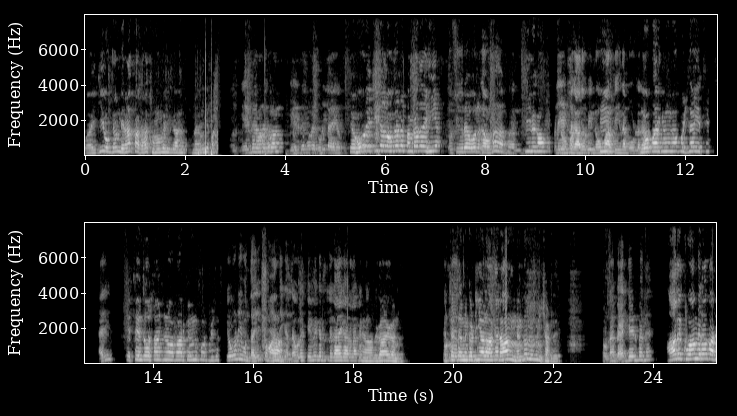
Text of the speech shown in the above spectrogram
ਬਾਈ ਜੀ ਉਧਰ ਮੇਰਾ ਆ ਸੁਣੋ ਮੇਰੀ ਗੱਲ ਮੈਂ ਨਹੀਂ ਪਤਾ। ਗੇਟ ਦੇ ਮੂਹਰੇ ਗੇਟ ਦੇ ਮੂਹਰੇ ਥੋੜੀ ਲਾਏਗਾ। ਤੇ ਹੋਰ ਇੱਥੇ ਤਾਂ ਲਾਉਂਦੇ ਨੇ ਪੰਗਾ ਤਾਂ ਇਹੀ ਆ। ਤੁਸੀਂ ਉਰੇ ਉਹ ਲਗਾਓ ਨਾ ਕੀ ਲਗਾਓ? ਪਲੇਟ ਲਗਾ ਦਿਓ ਵੀ ਨੋ? ਪਾਰਕਿੰਗ ਦਾ ਬੋਰਡ ਨੋ ਲਗਾਓ ਪਾਰਕਿੰਗ ਨੂੰ ਪੁੱਛਦਾ ਹੀ ਇੱਥੇ। ਹੈ ਜੀ? ਇੱਥੇ ਹਿੰਦੁਸਤਾਨ ਚ ਨੋ ਪਾਰਕਿੰਗ ਨੂੰ ਕੋਣ ਪੁੱਛਦਾ ਕਿਉਂ ਨਹੀਂ ਹੁੰਦਾ ਜੀ? ਕਮਾਲ ਦੀ ਗੱਲ ਹੈ ਉਰੇ ਕਿਵੇਂ ਕਰ- ਲਗਾਏਗਾ ਅਗਲਾ ਗੱਡੀ? ਹਾਂ ਲਗਾਏਗਾ ਨਹੀਂ। ਇੱਥੇ ਤਿੰਨ ਗੱਡੀਆਂ ਲਾ ਕੇ ਰਾਹ ਨੂੰ ਲੰਘਣ ਨੂੰ ਵੀ ਨਹੀਂ ਛੱਡਦੇ। ਤੁਹਾਡਾ ਬੈਕ ਗੇਟ ਪੈਂਦਾ ਆਹ ਦੇਖੋ ਆ ਮੇਰਾ ਘਰ।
